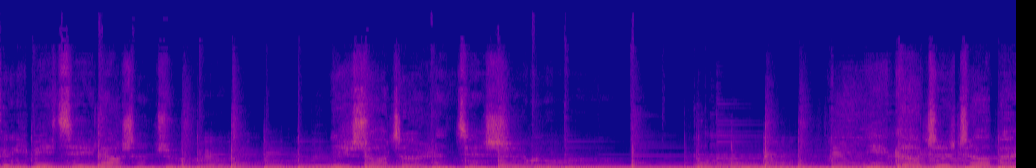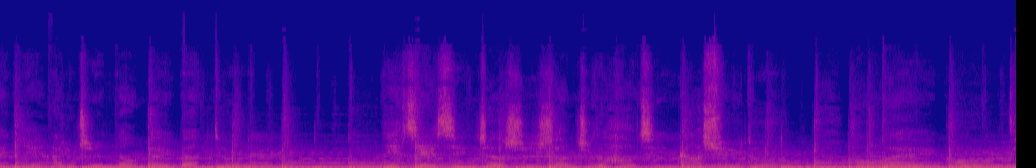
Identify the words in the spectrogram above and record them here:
曾一笔凄凉深处。你说这人间是苦，你可知这百年爱人只能陪伴度？你坚信这世上只有好情可虚度，不为不提，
